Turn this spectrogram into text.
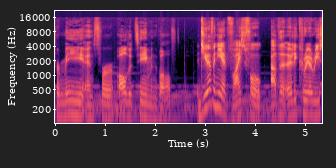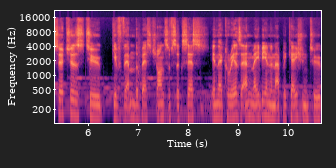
for me and for all the team involved. Do you have any advice for other early career researchers to give them the best chance of success in their careers and maybe in an application to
